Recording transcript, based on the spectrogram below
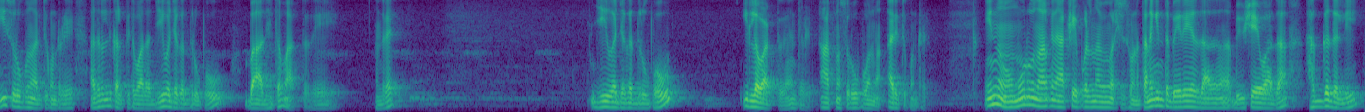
ಈ ಸ್ವರೂಪವನ್ನು ಅರಿತುಕೊಂಡರೆ ಅದರಲ್ಲಿ ಕಲ್ಪಿತವಾದ ಜೀವ ಜಗದ್ರೂಪವು ಬಾಧಿತವಾಗ್ತದೆ. ಅಂದರೆ ಜೀವ ಜಗದ್ರೂಪವು ಇಲ್ಲವಾಗ್ತದೆ ಅಂತೇಳಿ ಆತ್ಮಸ್ವರೂಪವನ್ನು ಅರಿತುಕೊಂಡ್ರೆ. ಇನ್ನು ಮೂರು ನಾಲ್ಕನೇ ಆಕ್ಷೇಪಗಳನ್ನು ವಿಮರ್ಶಿಸೋಣ. ತನಗಿಂತ ಬೇರೆಯದಾದ ವಿಷಯವಾದ ಹಗ್ಗದಲ್ಲಿ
